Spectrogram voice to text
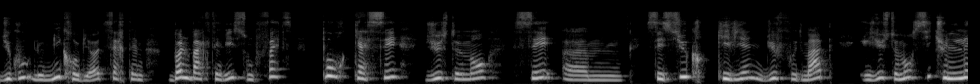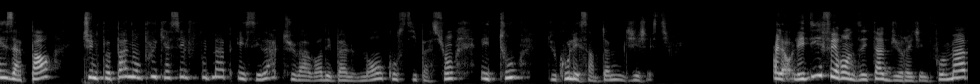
du coup, le microbiote, certaines bonnes bactéries sont faites pour casser justement ces, euh, ces sucres qui viennent du food map. Et justement, si tu ne les as pas, tu ne peux pas non plus casser le food map. Et c'est là que tu vas avoir des ballonnements, constipation et tout, du coup, les symptômes digestifs. Alors, les différentes étapes du régime FODMAP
